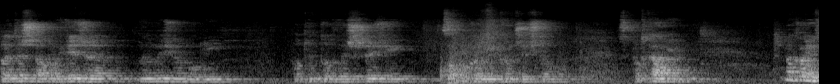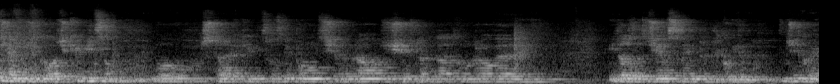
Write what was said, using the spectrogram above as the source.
ale też trzeba powiedzieć, że myśmy mogli potem podwyższyć i spokojnie kończyć to spotkanie. Na koniec chciałem podziękować kibicom, bo czterech kibiców z Niepomocy się wybrało dzisiaj w tak daleką drogę i, i to zwycięstwo im dedykujemy. Dziękuję.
